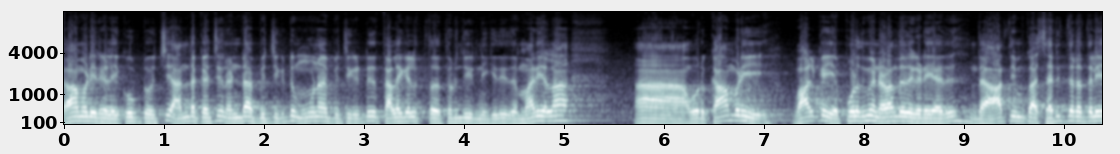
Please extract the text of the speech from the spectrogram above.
காமெடியர்களை கூப்பிட்டு வச்சு அந்த கட்சி ரெண்டாக பிச்சுக்கிட்டு மூணாக பிச்சுக்கிட்டு தலைகள் தெரிஞ்சுக்கிட்டு நிற்கிது இது மாதிரியெல்லாம் ஒரு காமெடி வாழ்க்கை எப்பொழுதுமே நடந்தது கிடையாது. இந்த அதிமுக சரித்திரத்திலே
